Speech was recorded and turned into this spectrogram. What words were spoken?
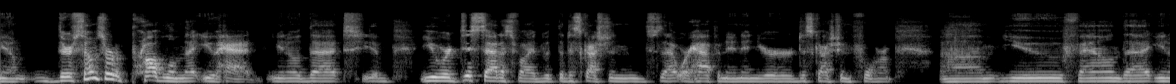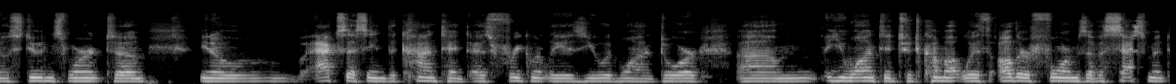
you know, there's some sort of problem that you had, you know, that you, you were dissatisfied with the discussions that were happening in your discussion forum. Um, you found that, you know, students weren't, um, you know, accessing the content as frequently as you would want, or um, you wanted to come up with other forms of assessment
